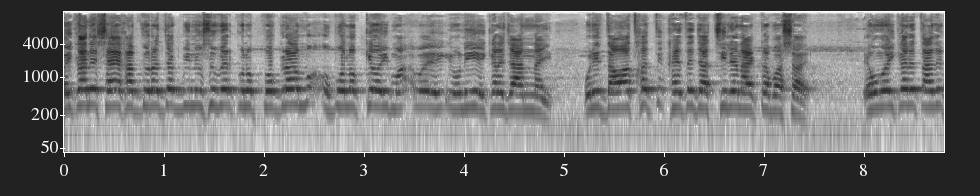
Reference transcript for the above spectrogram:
ওইখানে শেখ আব্দুর রাজ্জাক বিন ইউসুফের কোনো প্রোগ্রাম উপলক্ষে ওই উনি এখানে যান নাই। উনি দাওয়াত খাতে যাচ্ছিলেন একটা বাসায়। এবং ওইখানে তাদের,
